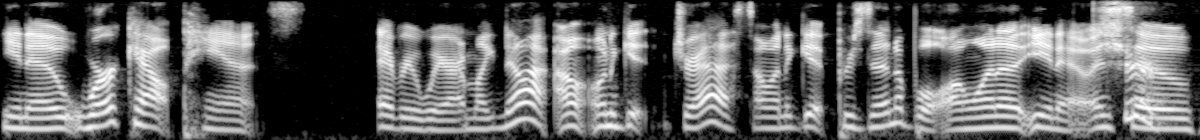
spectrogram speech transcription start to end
you know workout pants everywhere. I'm like, no, I, I want to get dressed. I want to get presentable. I want to, you know, and sure. so.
